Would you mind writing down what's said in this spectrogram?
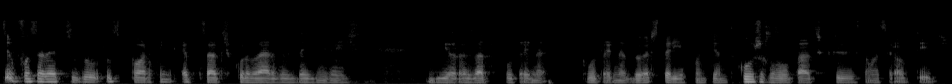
se eu fosse adepto do, do Sporting, apesar de discordar dos 10 milhões de euros dados pelo, treina, pelo treinador, estaria contente com os resultados que estão a ser obtidos.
